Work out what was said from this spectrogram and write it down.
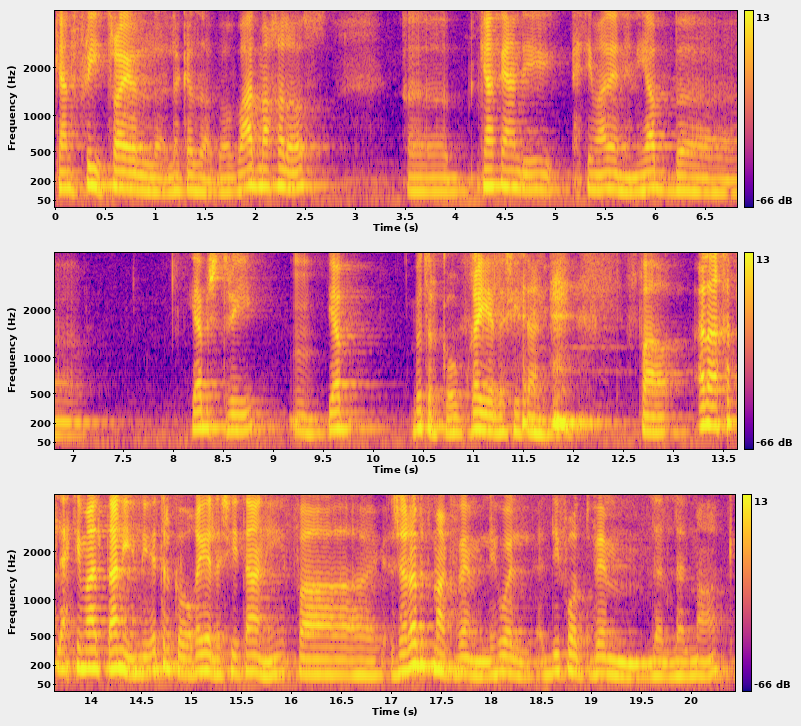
كان free trial لكذا. بعد ما خلص كان في عندي احتمالين يعني يا ب آه، يا بشتري مم. يا بتركه بغير لشيء ثاني. فانا أخذت الاحتمال الثاني إني أتركه وأغير لشيء ثاني. فجربت MacVim اللي هو ال default Vim لل- لل Mac.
